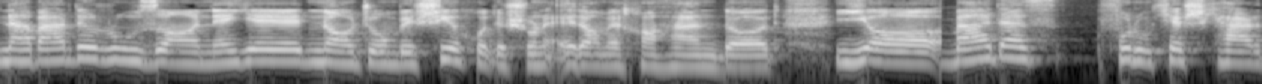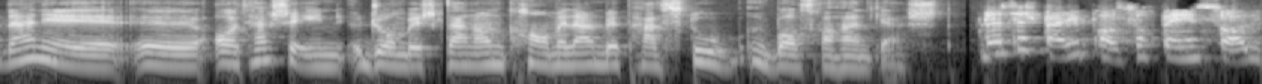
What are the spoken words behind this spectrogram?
نبرد روزانه ناجنبشی خودشون ادامه خواهند داد؟ یا بعد از فروکش کردن آتش این جنبش زنان کاملا به پستو باز خواهند گشت؟ برای پاسخ به این سال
